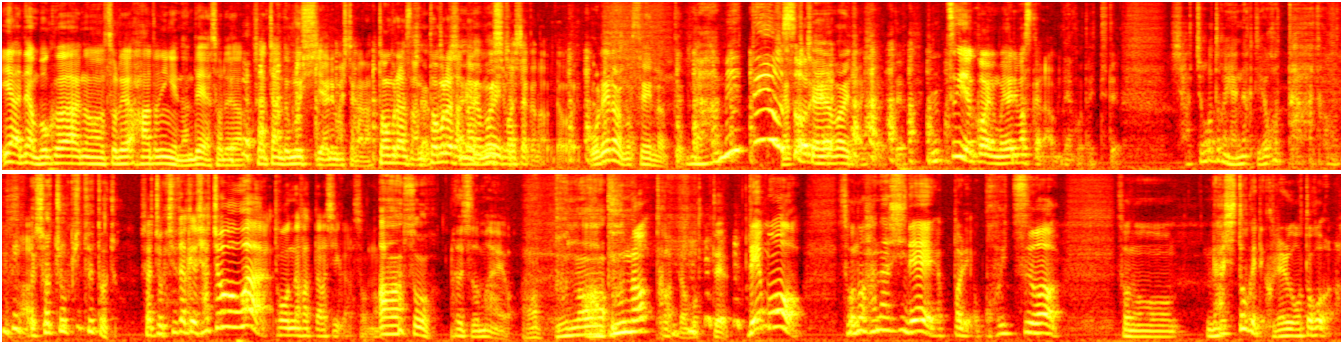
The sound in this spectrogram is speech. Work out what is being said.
いや、でも僕は、あの、それはハート人間なんで、それはちゃんと無視してやりましたから、トムラさん、トムラさんが無視しましたから、みたいな。俺らのせいになってる。やめてよ、それ。次の公演もやりますから、みたいなこと言ってて。社長とかやんなくてよかった、とか思ってさ。社長来てたじ社長来てたけど、社長は通んなかったらしいから、その。ゃんああそうそいつの前を。危な危なとかって思って。でも、その話で、やっぱり、こいつは、その、成し遂げてくれる男だな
